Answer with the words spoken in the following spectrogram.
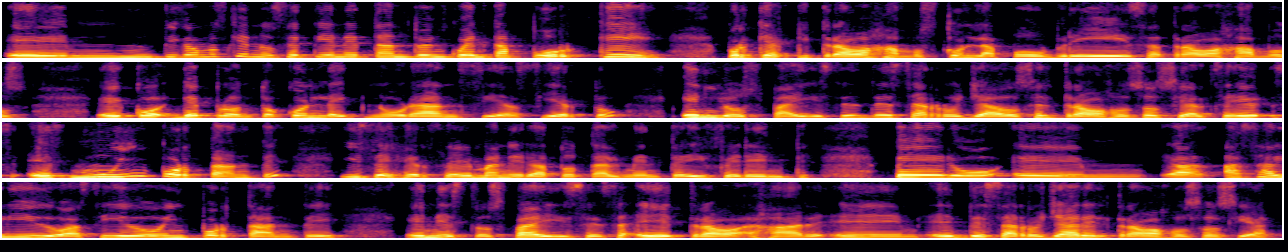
Em, digamos que no se tiene tanto en cuenta. ¿Por qué? Porque aquí trabajamos con la pobreza, trabajamos de pronto con la ignorancia, ¿cierto? En los países desarrollados el trabajo social es muy importante y se ejerce de manera totalmente diferente, pero em, ha, salido, ha sido importante en estos países eh, trabajar, em, desarrollar el trabajo social.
